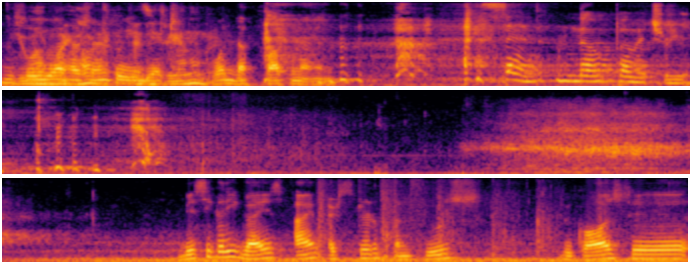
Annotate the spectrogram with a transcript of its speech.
You, You say are you are my her heart, to idiot. What the fuck, man? I said no poetry. Basically, guys, I'm still confused because uh,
